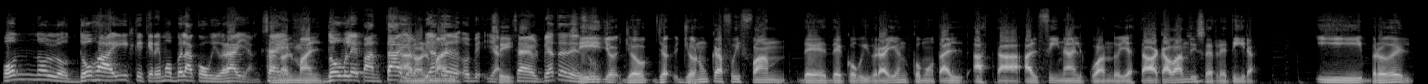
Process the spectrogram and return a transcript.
Ponnos los dos ahí que queremos ver a Kobe Bryant. O sea, Anormal. doble pantalla. Olvídate, Anormal. ya, Sí. o sea, olvídate de Sí, eso. yo, yo, yo, yo nunca fui fan de, de Kobe Bryant como tal hasta al final, cuando ya estaba acabando y se retira. Y, brother,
